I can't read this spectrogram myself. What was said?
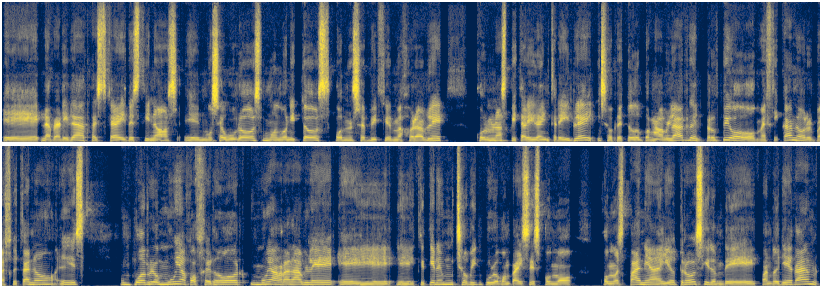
eh, la realidad es que hay destinos eh, muy seguros, muy bonitos, con un servicio inmejorable, con una hospitalidad increíble y sobre todo por no hablar del propio mexicano. El mexicano es un pueblo muy acogedor, muy agradable, eh, que tiene mucho vínculo con países como, como España y otros y donde cuando llegan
